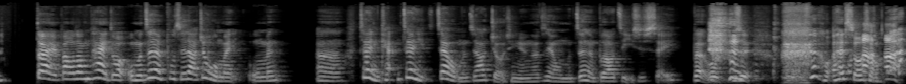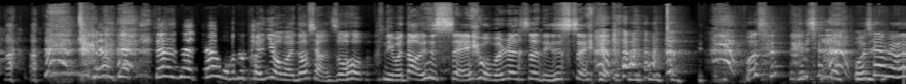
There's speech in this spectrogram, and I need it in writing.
对，包装太多，我们真的不知道。就我们，我们，嗯，在你看，在你在我们知道九型人格之前，我们真的不知道自己是谁。不，我不是，我在说什么？但是，但是，但是，我们的朋友们都想说，你们到底是谁？我们认识你是谁？不是，等一下，我现在没有在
